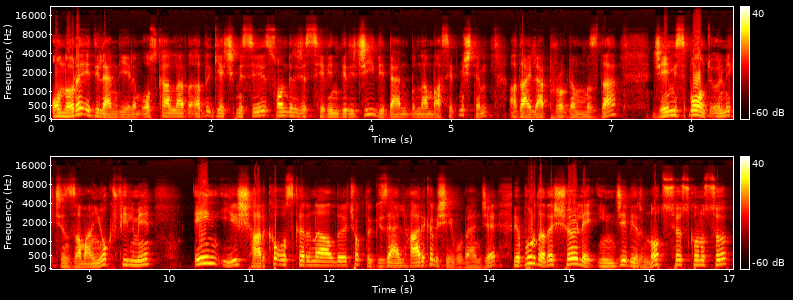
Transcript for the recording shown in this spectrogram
onore edilen diyelim Oscar'larda adı geçmesi son derece sevindiriciydi. Ben bundan bahsetmiştim adaylar programımızda. James Bond Ölmek için Zaman Yok filmi en iyi şarkı Oscar'ını aldığı çok da güzel, harika bir şey bu bence. Ve burada da şöyle ince bir not söz konusu.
